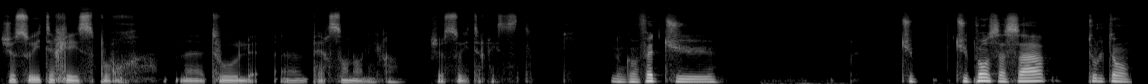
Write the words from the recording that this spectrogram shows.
Je suis triste pour euh, toutes les euh, personnes en Iran. Je suis triste. Donc en fait, tu... tu. Penses à ça tout le temps.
